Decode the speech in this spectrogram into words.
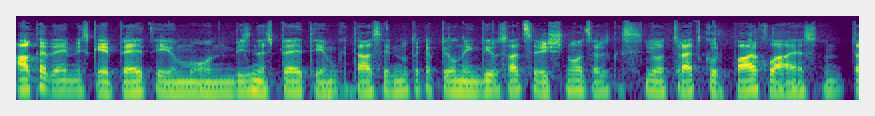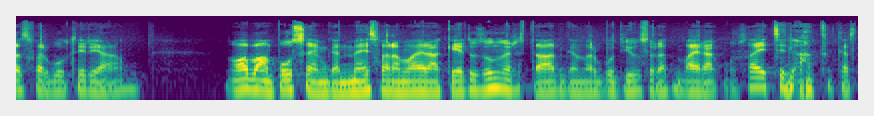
akadēmiskie pētījumi un biznesa pētījumi, ka tās ir nu, tā pilnīgi divas atsevišķas nozares, kas ļoti reti kur pārklājas. Tas varbūt ir jā, no abām pusēm. Gan mēs varam vairāk iet uz universitāti, gan varbūt jūs varat vairāk mūs aicināt. Kas,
